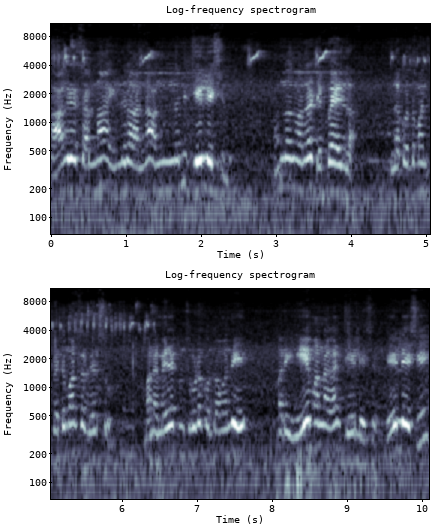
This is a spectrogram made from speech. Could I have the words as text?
కాంగ్రెస్ అన్నా ఇందిరా అన్న అందరినీ జైలు వేసింది పంతొమ్మిది వందల డెబ్బై ఐదులో. ఇలా కొంతమంది పెద్ద మనుషులు తెలుసు. మన మెదక్ నుంచి కూడా కొంతమంది మరి ఏమన్నా కానీ జైలు వేసారు జైలు వేసి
